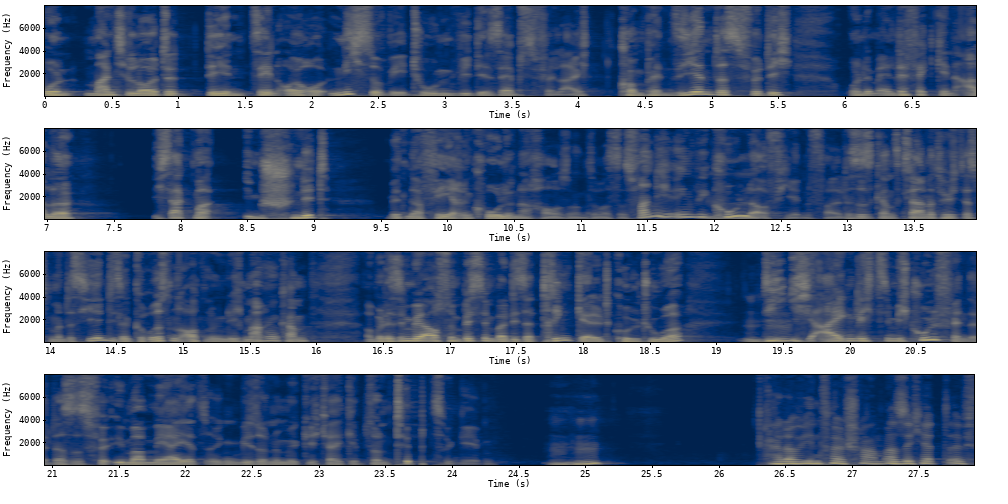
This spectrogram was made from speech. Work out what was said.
und manche Leute den 10 Euro nicht so wehtun wie dir selbst vielleicht, kompensieren das für dich und im Endeffekt gehen alle, ich sag mal, im Schnitt mit einer fairen Kohle nach Hause und sowas. Das fand ich irgendwie cool auf jeden Fall. Das ist ganz klar natürlich, dass man das hier in dieser Größenordnung nicht machen kann. Aber da sind wir auch so ein bisschen bei dieser Trinkgeldkultur, die ich eigentlich ziemlich cool finde, dass es für immer mehr jetzt irgendwie so eine Möglichkeit gibt, so einen Tipp zu geben. Hat auf jeden Fall Charme. Also ich hätte, ich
